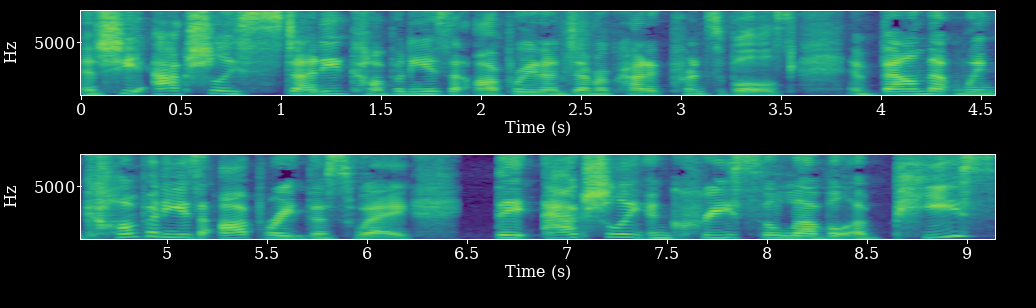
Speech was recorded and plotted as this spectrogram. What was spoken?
and she actually studied companies that operate on democratic principles and found that when companies operate this way, they actually increase the level of peace,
